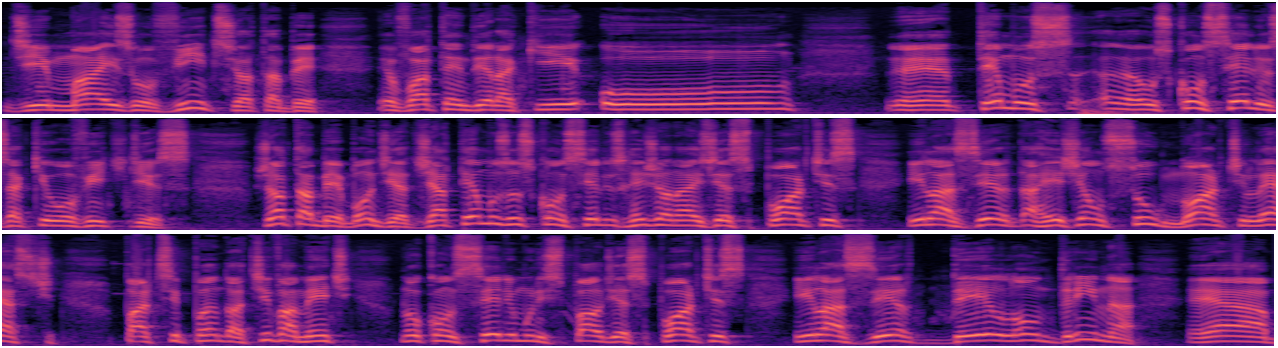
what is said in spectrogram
de mais ouvintes, JB. Eu vou atender aqui o. É, temos uh, os conselhos aqui, o ouvinte diz. JB, bom dia. Já temos os conselhos regionais de esportes e lazer da região sul, norte e leste, participando ativamente no Conselho Municipal de Esportes e Lazer de Londrina. É a,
